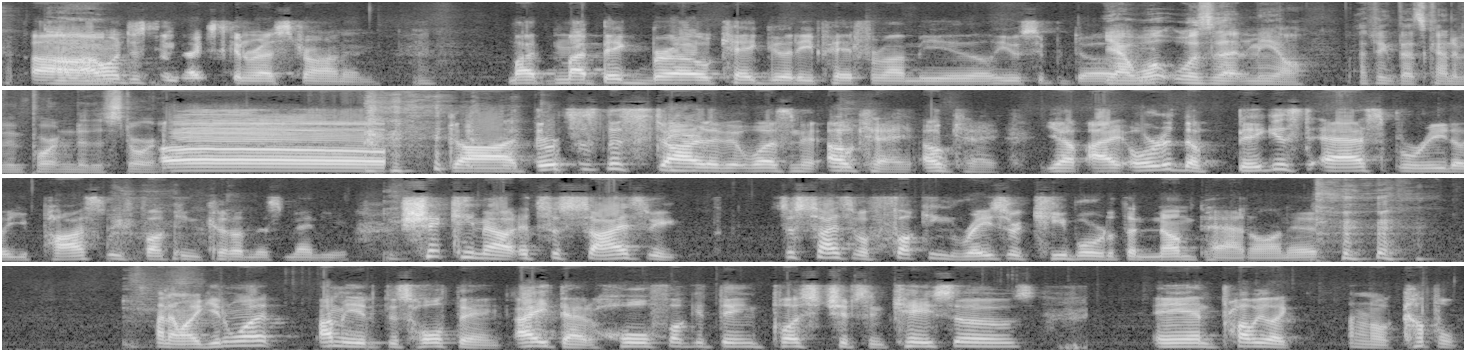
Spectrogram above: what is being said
Um, I Um, went to some Mexican restaurant and my my big bro K Goody paid for my meal. He was super dope. Yeah, what was that meal? I think that's kind of important to the story. Oh God, this is the start of it, wasn't it? Okay, okay. Yep, I ordered the biggest ass burrito you possibly fucking could on this menu. Shit came out. It's the size of it's the size of a fucking Razer keyboard with a numpad on it. And I'm like, you know what? I'm gonna eat this whole thing. I ate that whole fucking thing plus chips and quesos, and probably like I don't know, a couple,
